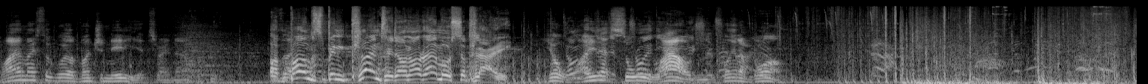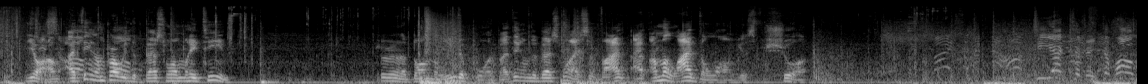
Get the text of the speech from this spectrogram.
Why am I stuck with a bunch of idiots right now? A bomb's been planted on our ammo supply. Yo, Don't why is that so loud when they're playing a bomb? Yo, I'm, I think I'm probably the best one on my team. Should have been up on the leaderboard, but I think I'm the best one. I survived. I, I'm alive the longest for sure. Deactivate the bomb.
